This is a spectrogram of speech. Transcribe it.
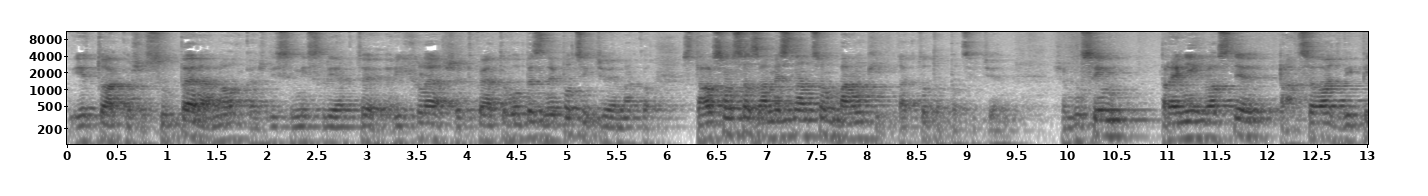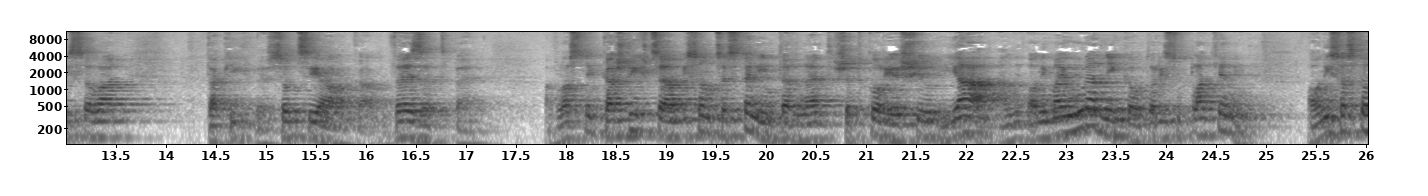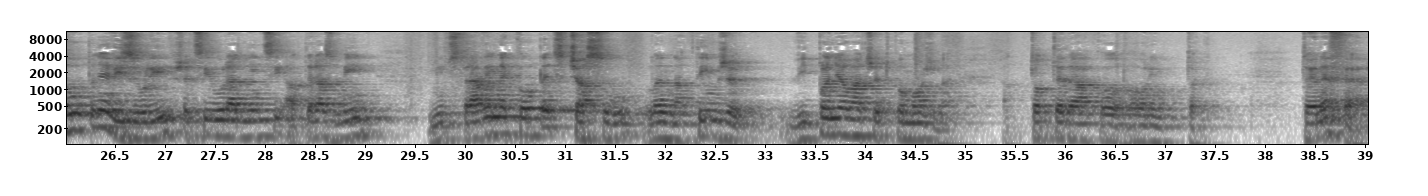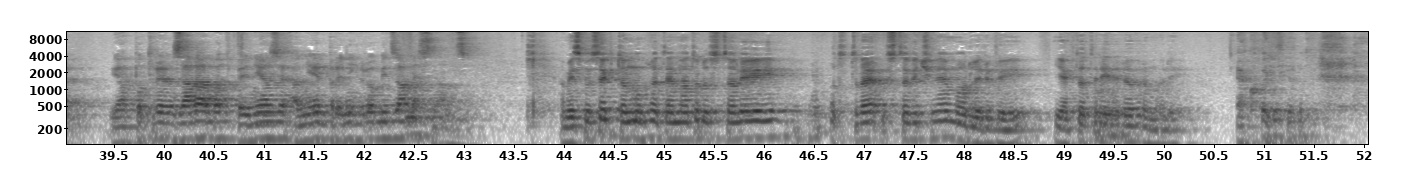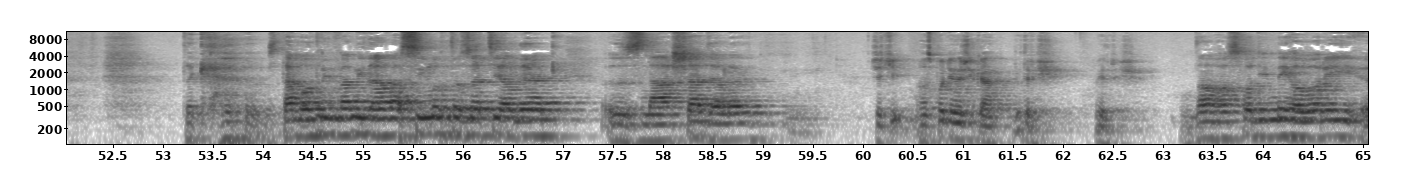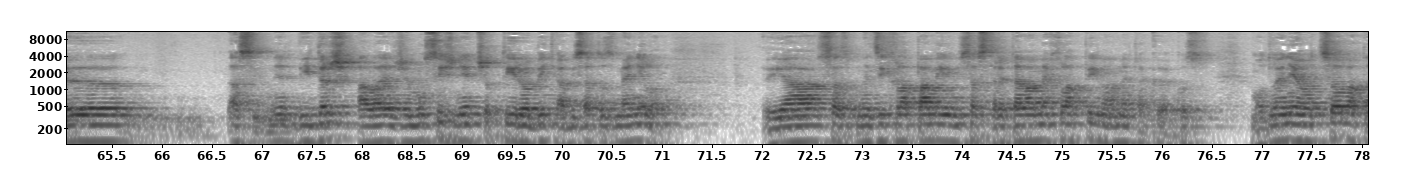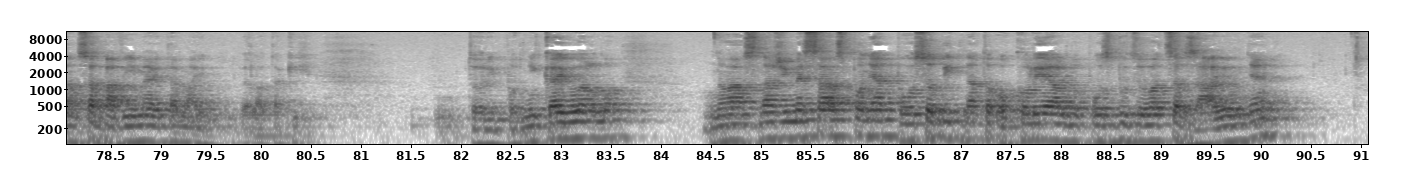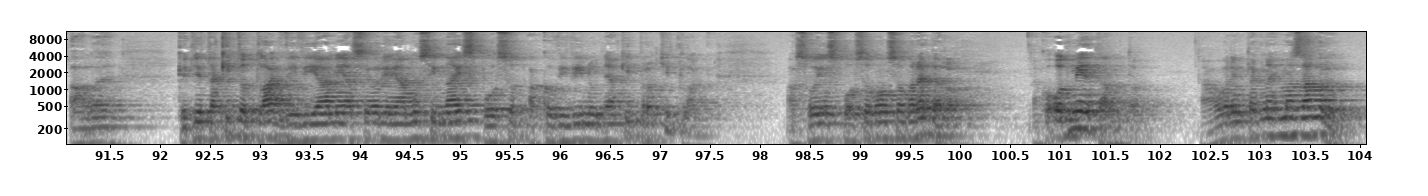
je to akože super, áno, každý si myslí, jak to je rýchle a všetko, ja to vôbec nepociťujem. Ako, stal som sa zamestnancom banky, tak toto pociťujem. Že musím pre nich vlastne pracovať, vypisovať takých sociálka, VZP. A vlastne každý chce, aby som cez ten internet všetko riešil ja. A oni majú úradníkov, ktorí sú platení. A oni sa z toho úplne vyzuli, všetci úradníci, a teraz my, my strávime kopec času len nad tým, že vyplňovať všetko možné. A to teda, ako hovorím, tak to je nefér. Já potřebuji zarábať peniaze a nie pre nich robiť zamestnance. A my jsme se k tomuhle tématu dostali od tvé ustavičné modlitby. Jak to tedy jde dohromady? Jako, tak ta modlitba mi dává sílu to zatím nějak znášať, ale... Že ti hospodin říká, vydrž, vydrž. No, hospodin mi hovorí, e, asi vydrž, ale že musíš niečo ty robiť, aby sa to zmenilo. Ja sa medzi chlapami, sa stretávame chlapi, máme také ako modlenie otcov a tam sa bavíme, je tam aj veľa takých, ktorí podnikajú alebo No a snažíme sa aspoň nejak pôsobiť na to okolie alebo pozbudzovať sa vzájomne, ale keď je takýto tlak vyvíjaný, ja si hovorím, ja musím nájsť spôsob, ako vyvinúť nejaký protitlak. A svojím spôsobom som rebel. Ako odmietam to. A hovorím, tak nech ma zavrú.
